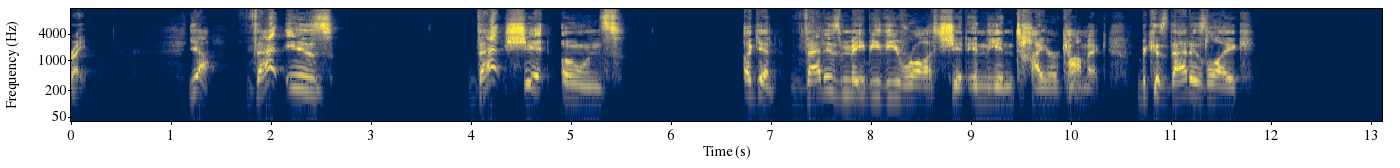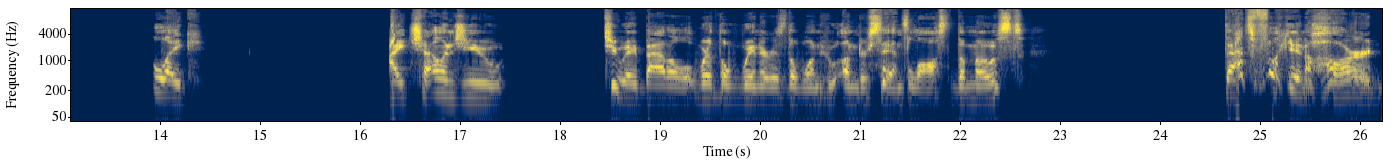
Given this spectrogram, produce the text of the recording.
Right. Yeah. That is. That shit owns. Again, that is maybe the rawest shit in the entire comic. Because that is like. Like. I challenge you to a battle where the winner is the one who understands lost the most. That's fucking hard.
